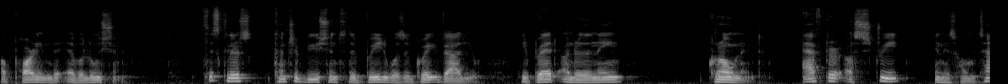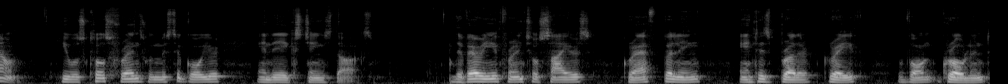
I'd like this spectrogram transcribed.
a part in the evolution. Tischler's contribution to the breed was of great value. He bred under the name Groenland, after a street in his hometown. He was close friends with Mr. Göller and they exchanged dogs. The very influential sires, Graf Belling and his brother Grave von Groenland,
